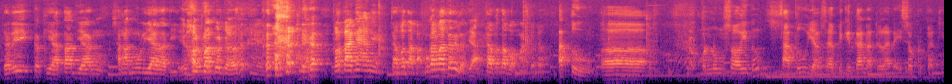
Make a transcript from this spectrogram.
Dari kegiatan yang sangat mulia tadi, Ya, di Mas Godol. Pertanyaannya, dapat apa? Bukan materi loh. Ya. Dapat apa Mas Godol? Satu, eh, menungso itu satu yang saya pikirkan adalah nek iso berbagi.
